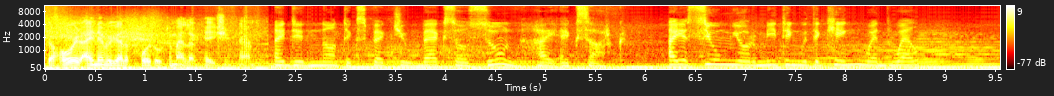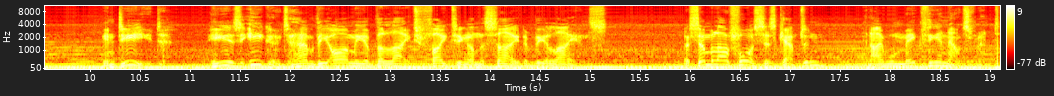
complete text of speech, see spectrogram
The Horde, I never got a portal to my location. Now. I did not expect you back so soon, High Exarch. I assume your meeting with the king went well? Indeed. He is eager to have the Army of the Light fighting on the side of the Alliance. Assemble our forces, Captain, and I will make the announcement.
